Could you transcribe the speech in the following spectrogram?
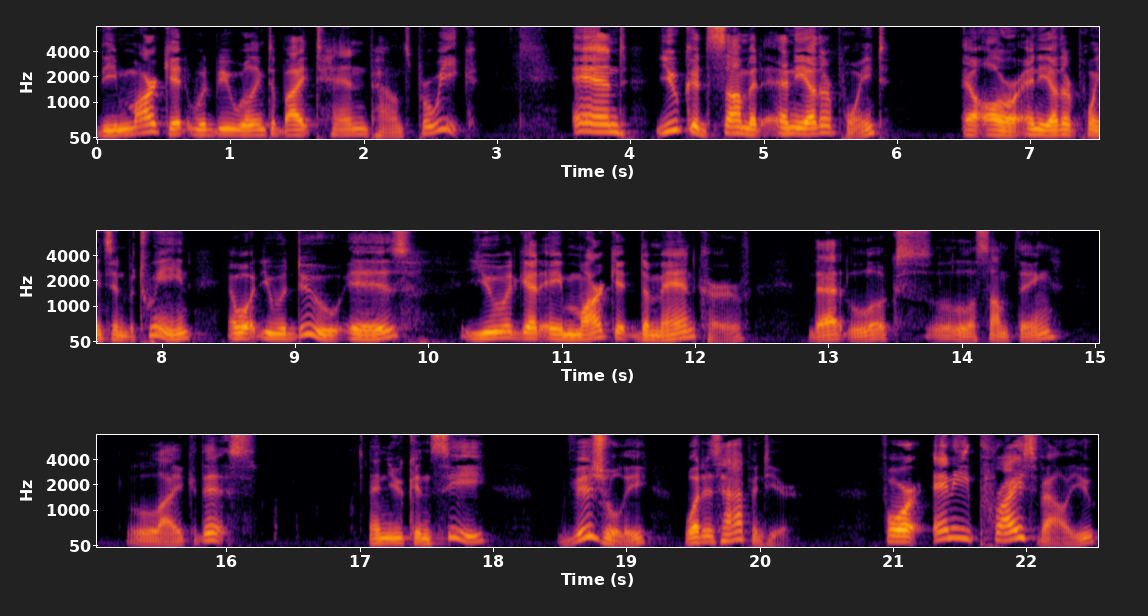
the market would be willing to buy 10 pounds per week. And you could sum at any other point uh, or any other points in between. And what you would do is you would get a market demand curve that looks something like this and you can see visually what has happened here. For any price value,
